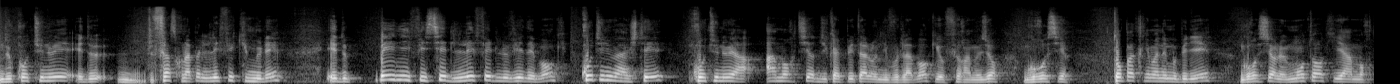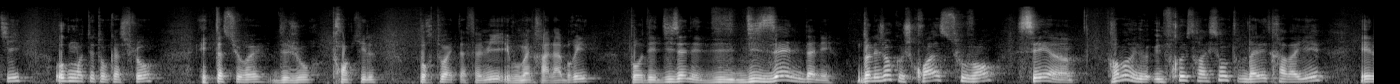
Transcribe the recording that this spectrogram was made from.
de continuer et de, faire ce qu'on appelle l'effet cumulé et de bénéficier de l'effet de levier des banques, continuer à acheter, continuer à amortir du capital au niveau de la banque et au fur et à mesure grossir ton patrimoine immobilier, grossir le montant qui est amorti, augmenter ton cash flow et t'assurer des jours tranquilles pour toi et ta famille et vous mettre à l'abri pour des dizaines et des dizaines d'années. Dans les gens que je croise, souvent, c'est euh, vraiment une, frustration d'aller travailler et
